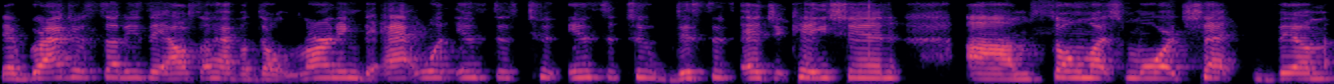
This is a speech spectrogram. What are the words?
They have graduate studies. They also have adult learning, the Atwood Institute, Institute distance education, um, so much more. Check them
